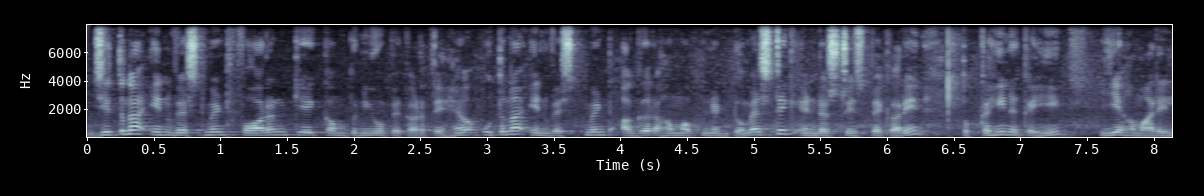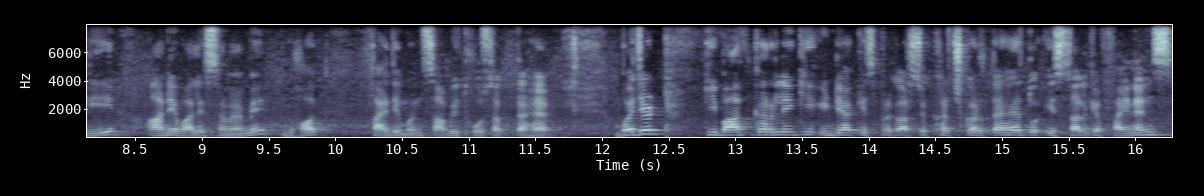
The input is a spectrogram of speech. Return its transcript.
जितना इन्वेस्टमेंट फॉरेन के कंपनियों पे करते हैं, उतना इन्वेस्टमेंट अगर हम अपने डोमेस्टिक इंडस्ट्रीज़ पे करें तो कहीं ना कहीं ये हमारे लिए आने वाले समय में बहुत फ़ायदेमंद साबित हो सकता है। बजट की बात कर लें कि इंडिया किस प्रकार से खर्च करता है तो इस साल के फाइनेंस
